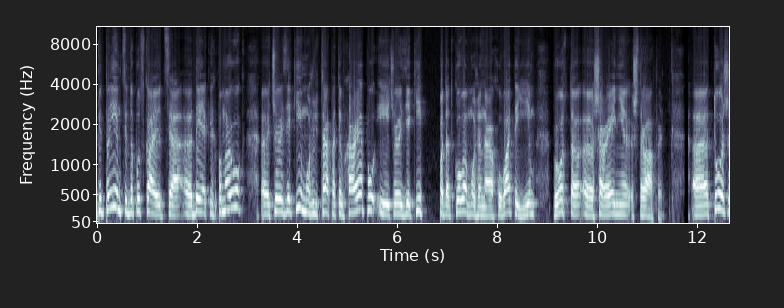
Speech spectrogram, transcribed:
підприємці допускаються е, деяких помилок, через які можуть втрапити в харепу і через які податкова може нарахувати їм просто шалені штрафи. Тож,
